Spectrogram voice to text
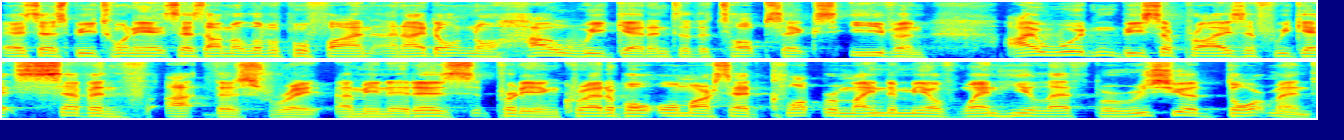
SSB28 says, I'm a Liverpool fan and I don't know how we get into the top six even. I wouldn't be surprised if we get seventh at this rate. I mean, it is pretty incredible. Omar said, Klopp reminded me of when he left Borussia Dortmund.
